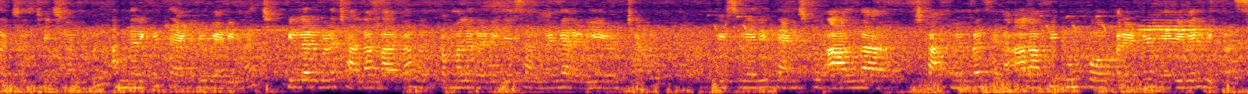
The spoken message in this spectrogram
సక్సెస్ చేసినందుకు అందరికీ థ్యాంక్ యూ వెరీ మచ్ పిల్లలు కూడా చాలా బాగా బతుకమ్మలు రెడీ చేసి అందంగా రెడీ అయ్యి వచ్చారు. It's very thanks to all the staff members and all of you who cooperated very well with us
